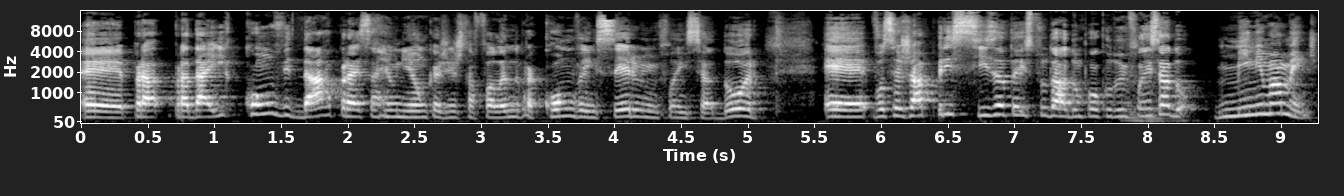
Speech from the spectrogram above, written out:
é, para daí convidar para essa reunião que a gente tá falando, para convencer o influenciador, é, você já precisa ter estudado um pouco do influenciador, minimamente.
